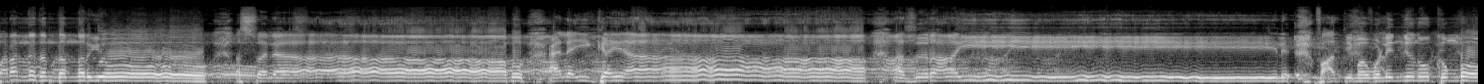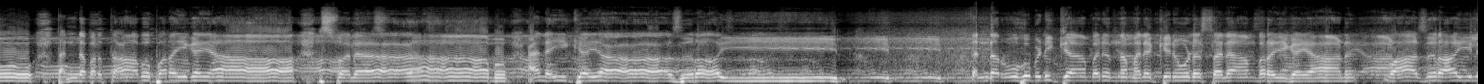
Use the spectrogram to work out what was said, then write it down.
പറഞ്ഞതെന്തെന്നറിയോ? അസ്വലാമു അലൈകയാ അസ്റായീൽ ഫാത്തിമ ഒളിഞ്ഞു നോക്കുമ്പോ തന്റെ ഭർത്താവ് പറയുകയാ തന്റെ റൂഹ് പിടിക്കാൻ വരുന്ന മലക്കിനോട് സലാം പറയുകയാണ് വാസിറായിൽ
